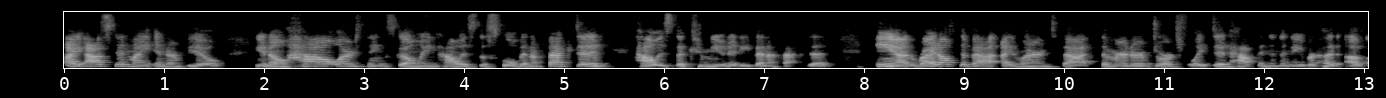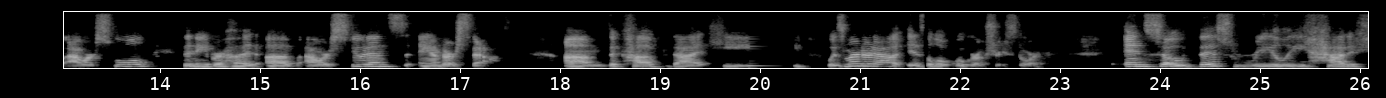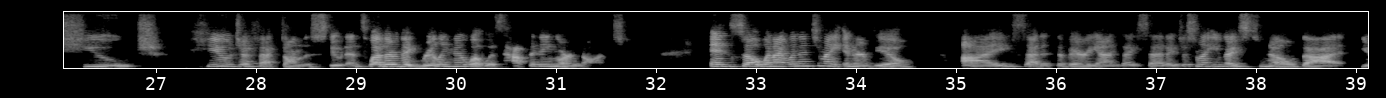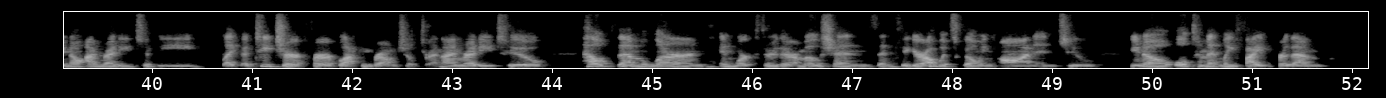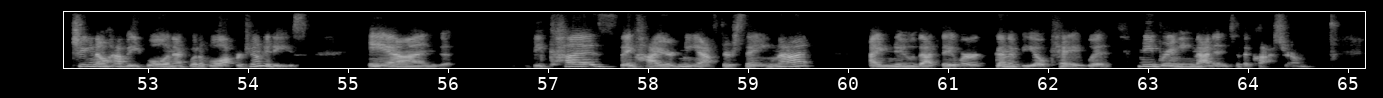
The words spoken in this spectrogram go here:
I asked in my interview, you know, how are things going? How has the school been affected? how has the community been affected? And right off the bat, I learned that the murder of George Floyd did happen in the neighborhood of our school, the neighborhood of our students, and our staff. Um, the Cup that he was murdered at is the local grocery store. And so this really had a huge, huge effect on the students, whether they really knew what was happening or not. And so when I went into my interview, I said at the very end, I said, I just want you guys to know that, you know, I'm ready to be like a teacher for Black and Brown children. I'm ready to help them learn and work through their emotions and figure out what's going on and to, you know, ultimately fight for them to, you know, have equal and equitable opportunities. And because they hired me after saying that, I knew that they were going to be okay with me bringing that into the classroom.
